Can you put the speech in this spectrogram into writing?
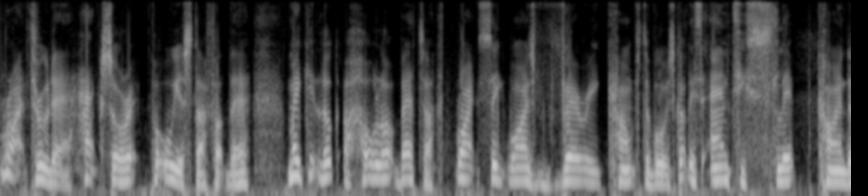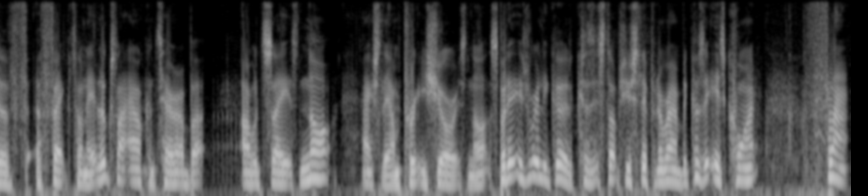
right through there. Hacksaw it put all your stuff up there. Make it look a whole lot better. Right seat wise very comfortable. It's got this anti-slip kind of effect on it. It looks like alcantara but i would say it's not. Actually i'm pretty sure it's not. But it is really good because it stops you slipping around because it is quite flat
